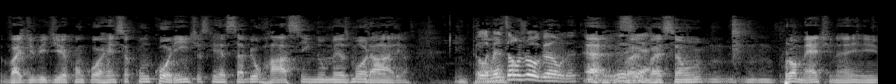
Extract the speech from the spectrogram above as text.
vai dividir a concorrência com o Corinthians, que recebe o Racing no mesmo horário. Então, Pelo menos é um jogão, né? É, vai, é. vai ser um, um, promete, né? E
